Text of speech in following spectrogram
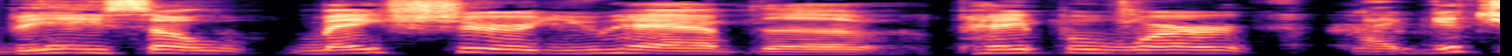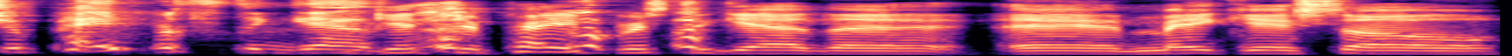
be so make sure you have the paperwork. Like get your papers together. Get your papers together and make it so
